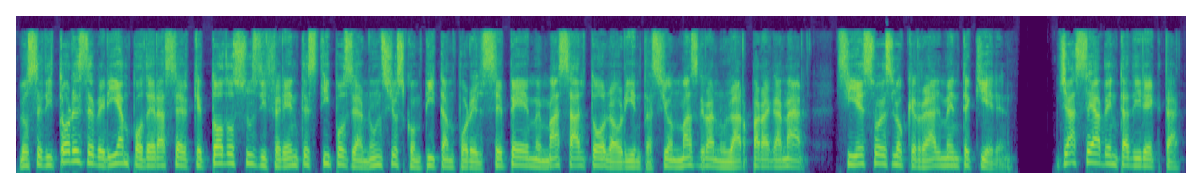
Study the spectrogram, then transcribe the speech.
Los editores deberían poder hacer que todos sus diferentes tipos de anuncios compitan por el CPM más alto o la orientación más granular para ganar, si eso es lo que realmente quieren. Ya sea venta directa,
